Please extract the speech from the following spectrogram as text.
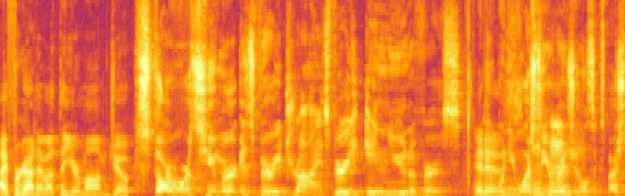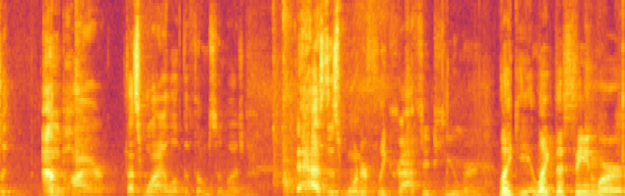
I forgot about the your mom joke. Star Wars humor is very dry. It's very in universe. It And When is. you watch Mm-hmm. the originals, especially Empire, that's why I love the film so much. It has this wonderfully crafted humor. Like like the scene where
